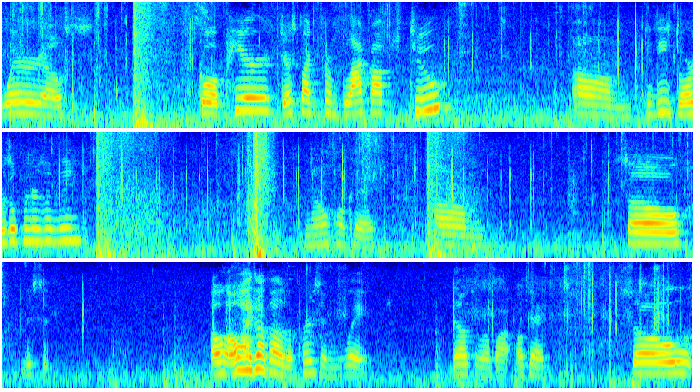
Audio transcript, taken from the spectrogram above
where else? Go up here, just like from Black Ops 2. Um, did these doors open or something? No? Okay. Um, so, this is, oh, oh, I thought that was a person. Wait, that was a robot. Okay. So,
